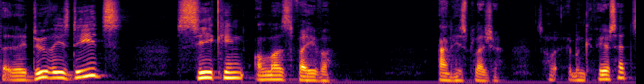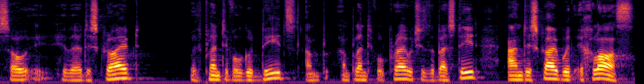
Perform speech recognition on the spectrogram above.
That they do these deeds seeking Allah's favour and His pleasure. So Ibn Kathir said, so they're described with plentiful good deeds and, and plentiful prayer, which is the best deed, and described with ikhlas,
